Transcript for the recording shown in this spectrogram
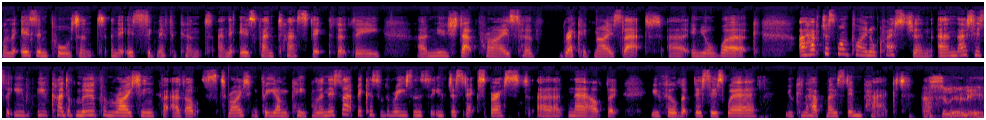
Well, it is important and it is significant, and it is fantastic that the uh, Neustadt Prize have recognize that uh, in your work. I have just one final question, and that is that you you've kind of moved from writing for adults to writing for young people, and is that because of the reasons that you've just expressed uh, now that you feel that this is where you can have most impact? Absolutely.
